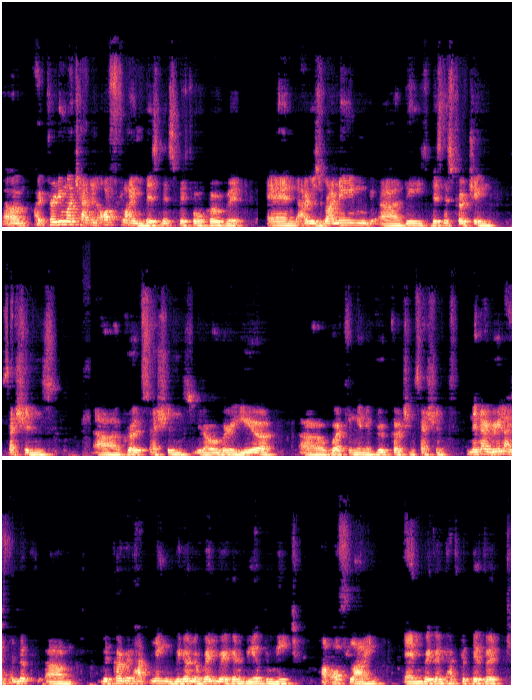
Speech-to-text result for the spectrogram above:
um, I pretty much had an offline business before COVID, and I was running uh, these business coaching sessions, uh, growth sessions, you know, over a year uh, working in a group coaching session. And then I realized that, look, um, with COVID happening, we don't know when we're going to be able to meet uh, offline and we're going to have to pivot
